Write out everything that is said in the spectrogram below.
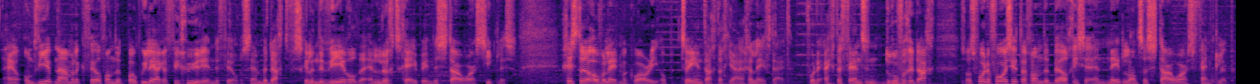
Hij ontwierp namelijk veel van de populaire figuren in de films... en bedacht verschillende werelden en luchtschepen in de Star Wars-cyclus. Gisteren overleed Macquarie op 82-jarige leeftijd. Voor de echte fans een droevige dag, zoals voor de voorzitter van de Belgische en Nederlandse Star Wars fanclub.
